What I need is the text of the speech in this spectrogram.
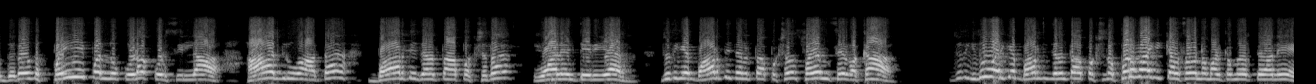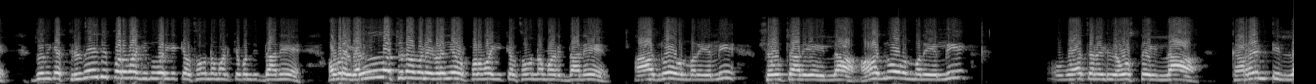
ಉದ್ದದ ಒಂದು ಪೈಪ್ ಅನ್ನು ಕೂಡ ಕೊಡಿಸಿಲ್ಲ. ಆದ್ರೂ ಆತ ಭಾರತೀಯ ಜನತಾ ಪಕ್ಷದ ವಾಲಂಟಿಯರ್ ಜೊತೆಗೆ ಭಾರತೀಯ ಜನತಾ ಪಕ್ಷದ ಸ್ವಯಂ ಸೇವಕ. ಜೊತೆಗೆ ಇದುವರೆಗೆ ಭಾರತೀಯ ಜನತಾ ಪಕ್ಷದ ಪರವಾಗಿ ಕೆಲಸವನ್ನು ಮಾಡ್ಕೊಂಡು ಬರ್ತಿದ್ದಾನೆ. ಜೊತೆಗೆ ತ್ರಿವೇದಿ ಪರವಾಗಿ ಇದುವರೆಗೆ ಕೆಲಸವನ್ನು ಮಾಡ್ಕೊಂಡು ಬಂದಿದ್ದಾನೆ. ಅವರ ಎಲ್ಲ ಚುನಾವಣೆಗಳಲ್ಲಿ ಅವ್ರ ಪರವಾಗಿ ಕೆಲಸವನ್ನ ಮಾಡಿದ್ದಾನೆ. ಆದ್ರೂ ಅವನ ಮನೆಯಲ್ಲಿ ಶೌಚಾಲಯ ಇಲ್ಲ. ಆದ್ರೂ ಅವನ ಮನೆಯಲ್ಲಿ ವಾಚರಣೆ ವ್ಯವಸ್ಥೆ ಇಲ್ಲ. ಕರೆಂಟ್ ಇಲ್ಲ.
